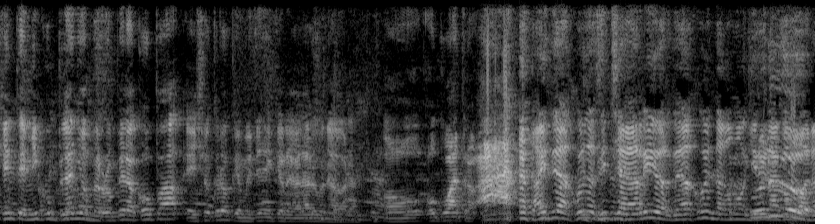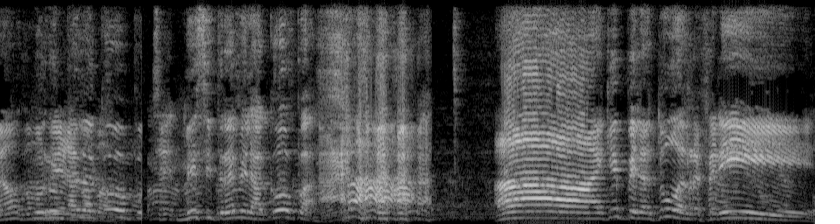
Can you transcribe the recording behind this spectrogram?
gente de mi cumpleaños me rompió la copa. eh, yo creo que me tiene que regalar una ahora. O, o cuatro. ¡Ah! Ahí te das cuenta, hincha de River, te das cuenta cómo quiere una copa, ¿no? Cómo me quiere rompió la la copa. copa. Che. Messi, tráeme la copa. ¡Ay, qué pelotudo el referí!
